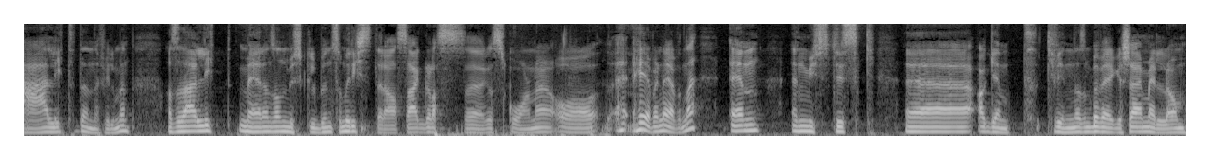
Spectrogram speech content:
er litt denne filmen. Altså Det er litt mer en sånn muskelbunn som rister av seg glasskårene og hever nevene, enn en mystisk eh, agentkvinne som beveger seg mellom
